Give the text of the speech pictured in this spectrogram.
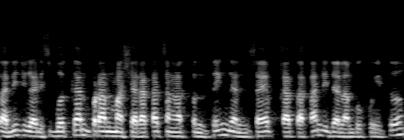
tadi juga disebutkan peran masyarakat sangat penting dan saya katakan di dalam buku itu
